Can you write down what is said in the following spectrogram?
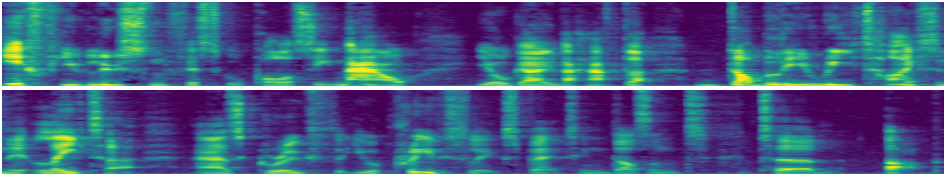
if you loosen fiscal policy now, you're going to have to doubly retighten it later as growth that you were previously expecting doesn't turn up.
